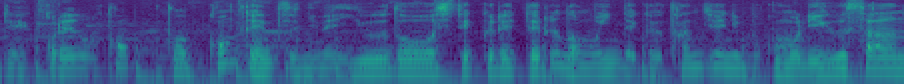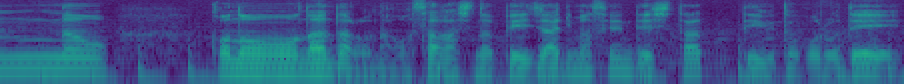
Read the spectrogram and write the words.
でこれをコンコンテンツにね誘導してくれてるのもいいんだけど単純に僕もリグさんのこのなんだろうなお探しのページありませんでしたっていうところで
